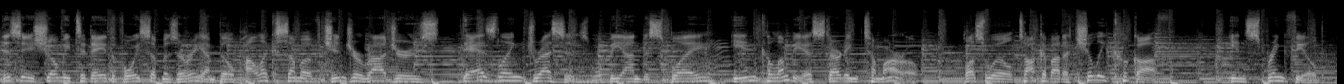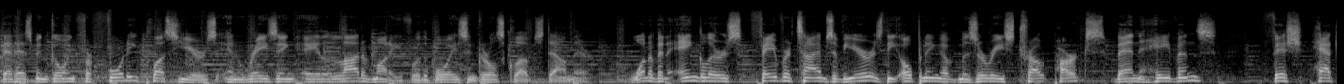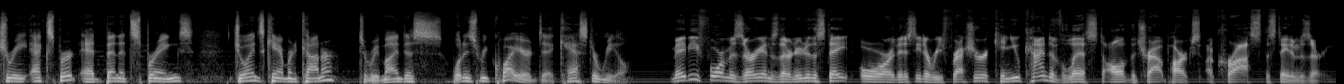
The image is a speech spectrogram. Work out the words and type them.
This is Show Me Today, the voice of Missouri. I'm Bill Pollock. Some of Ginger Rogers' dazzling dresses will be on display in Columbia starting tomorrow. Plus, we'll talk about a chili cook off in Springfield that has been going for 40 plus years and raising a lot of money for the boys and girls clubs down there. One of an angler's favorite times of year is the opening of Missouri's trout parks. Ben Havens, fish hatchery expert at Bennett Springs, joins Cameron Conner to remind us what is required to cast a reel. Maybe for Missourians that are new to the state or they just need a refresher, can you kind of list all of the trout parks across the state of Missouri?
